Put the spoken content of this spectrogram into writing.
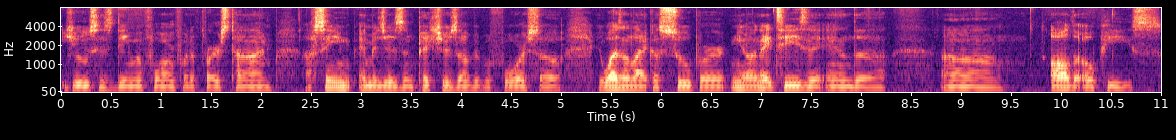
use his demon form for the first time. I've seen images and pictures of it before, so it wasn't like a super, you know. And they tease it in the um, all the OPs,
